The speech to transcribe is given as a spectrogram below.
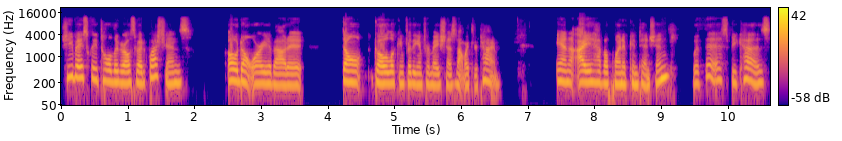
she basically told the girls who had questions, oh, don't worry about it. Don't go looking for the information. It's not worth your time. And I have a point of contention with this because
